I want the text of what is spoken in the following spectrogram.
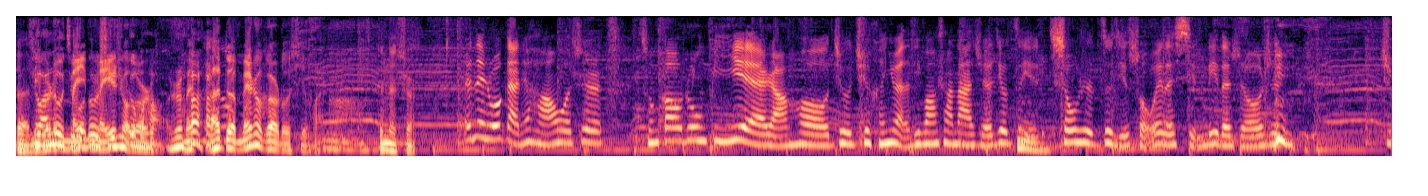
对，听完之后每每一首歌心情更好是吧哎对每首歌都喜欢，真的是。哎，那时候我感觉好像我是从高中毕业，然后就去很远的地方上大学，就自己收拾自己所谓的行李的时候是。就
